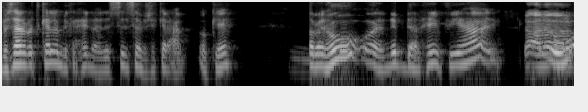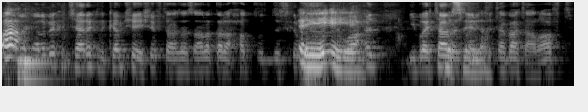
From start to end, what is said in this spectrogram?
بس أنا بتكلم لك الحين عن السلسلة بشكل عام okay؟ طبعا هو نبدأ الحين فيها. لا أنا و- أنا أنا أبيك تشاركني كم شيء شفته على أساس على الأقل أحط في ال description إي كل إي. واحد يبغى يتابع بسم زي اللي عرفت؟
